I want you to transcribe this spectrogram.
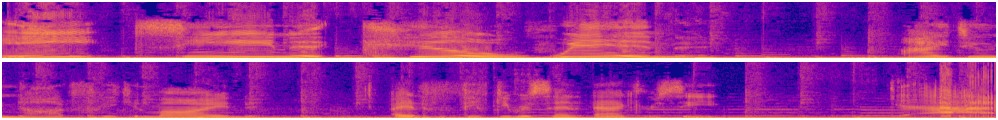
18 kill win. I do not freaking mind. I had 50% accuracy. Yeah.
